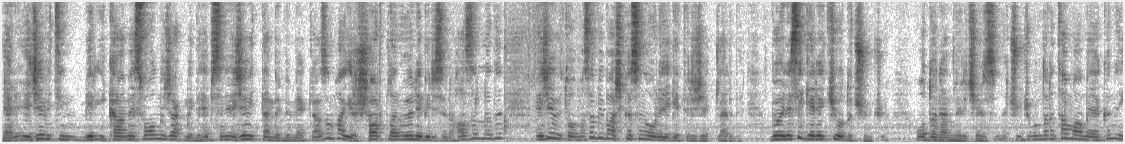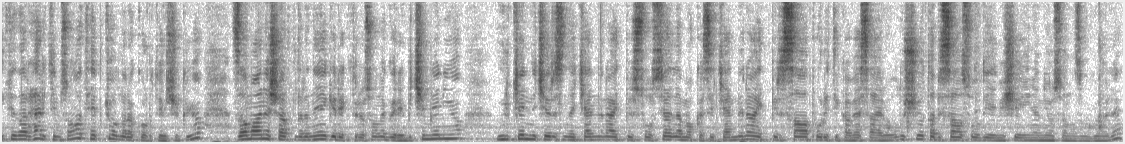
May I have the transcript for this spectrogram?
Yani Ecevit'in bir ikamesi olmayacak mıydı? Hepsini Ecevit'ten mi bilmek lazım? Hayır. Şartlar öyle birisini hazırladı. Ecevit olmasa bir başkasını oraya getireceklerdi. Böylesi gerekiyordu çünkü o dönemler içerisinde. Çünkü bunların tamamı yakın iktidar her kimse ona tepki olarak ortaya çıkıyor. Zamane şartları neye gerektiriyorsa ona göre biçimleniyor. Ülkenin içerisinde kendine ait bir sosyal demokrasi, kendine ait bir sağ politika vesaire oluşuyor. Tabi sağ sol diye bir şeye inanıyorsanız bu böyle.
